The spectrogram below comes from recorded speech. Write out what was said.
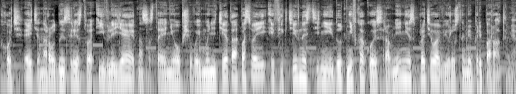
хоть эти народные средства и влияют на состояние общего иммунитета, по своей эффективности не идут ни в какое сравнение с противовирусными препаратами.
